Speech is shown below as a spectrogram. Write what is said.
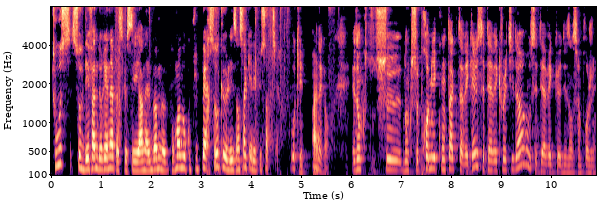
tous, sauf des fans de Rihanna, parce que c'est un album pour moi beaucoup plus perso que les anciens qu'elle ait pu sortir. Ok, d'accord. Et donc ce, donc ce premier contact avec elle, c'était avec Rated R ou c'était avec euh, des anciens projets?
